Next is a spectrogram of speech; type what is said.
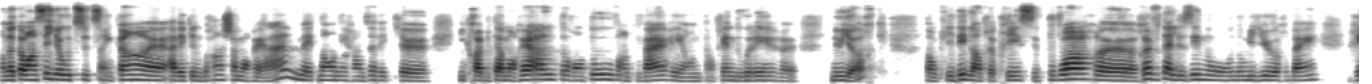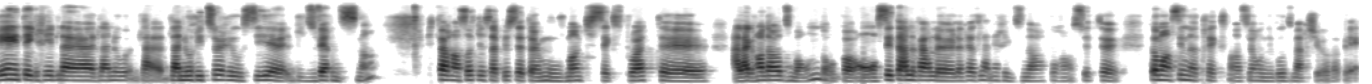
on a commencé il y a au-dessus de cinq ans euh, avec une branche à Montréal. Maintenant, on est rendu avec euh, Microhabitat Montréal, Toronto, Vancouver et on est en train d'ouvrir euh, New York. Donc, l'idée de l'entreprise, c'est de pouvoir revitaliser nos, milieux urbains, réintégrer de la, nourriture et aussi du verdissement, puis de faire en sorte que ça puisse être un mouvement qui s'exploite à la grandeur du monde. Donc, on, s'étale vers le, reste de l'Amérique du Nord pour ensuite commencer notre expansion au niveau du marché européen.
